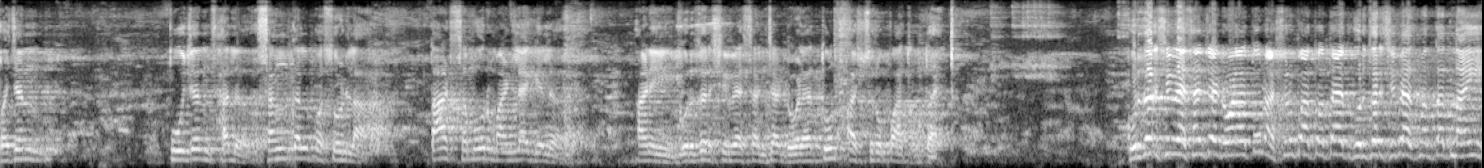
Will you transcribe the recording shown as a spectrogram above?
भजन पूजन झालं संकल्प सोडला ताट समोर मांडल्या गेलं. आणि गुर्जर शिव्यासांच्या डोळ्यातून अश्रुपात होत आहेत. गुर्जर शिव्यासांच्या डोळ्यातून अश्रुपात होत आहेत. गुर्जर शिव्यास म्हणतात नाही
